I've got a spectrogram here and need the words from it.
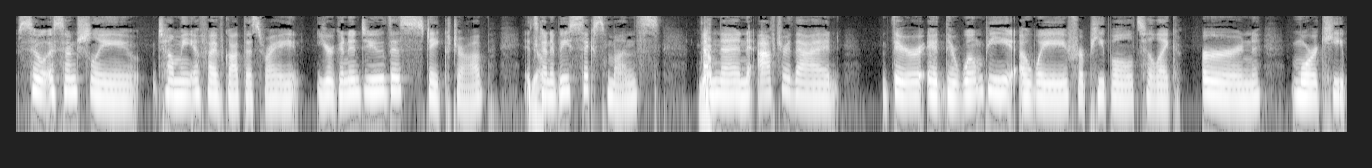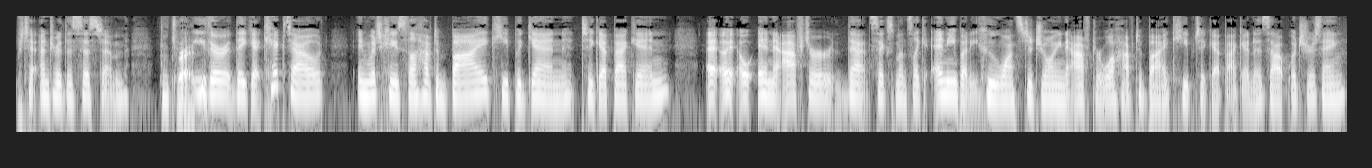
So essentially, tell me if I've got this right. You're going to do this stake drop. It's yep. going to be six months, yep. and then after that, there it, there won't be a way for people to like earn more keep to enter the system. That's right. Either they get kicked out, in which case they'll have to buy keep again to get back in. Uh, uh, oh, and after that six months, like anybody who wants to join after will have to buy keep to get back in. Is that what you're saying?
